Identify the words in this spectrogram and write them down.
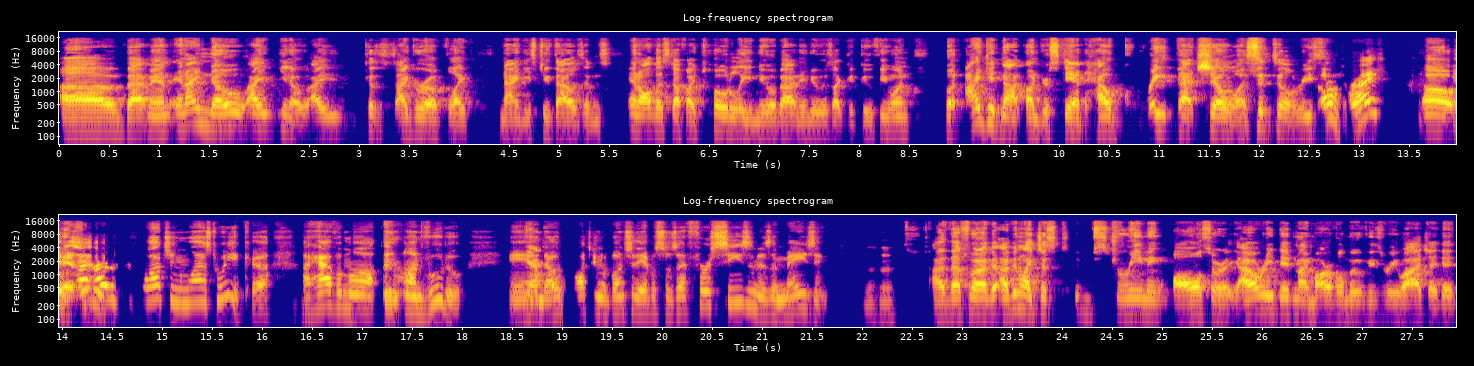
uh, Batman, and I know I you know I because I grew up like 90s 2000s and all that stuff I totally knew about and knew it was like a goofy one, but I did not understand how great that show was until recently. Oh, right? Oh, I, I, was just watching them last week. Uh, I have them uh, on Vudu, and yeah. I was watching a bunch of the episodes. That first season is amazing. Mm-hmm. Uh, that's what I've, I've been like, just streaming all sort of. I already did my Marvel movies rewatch. I did.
